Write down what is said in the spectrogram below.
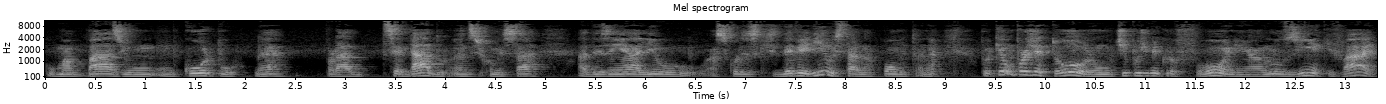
uma base, um, um corpo, né, para ser dado antes de começar a desenhar ali o, as coisas que deveriam estar na ponta, né? Porque um projetor, um tipo de microfone, a luzinha que vai,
